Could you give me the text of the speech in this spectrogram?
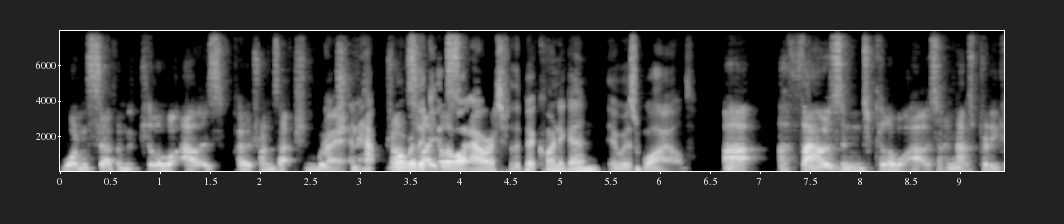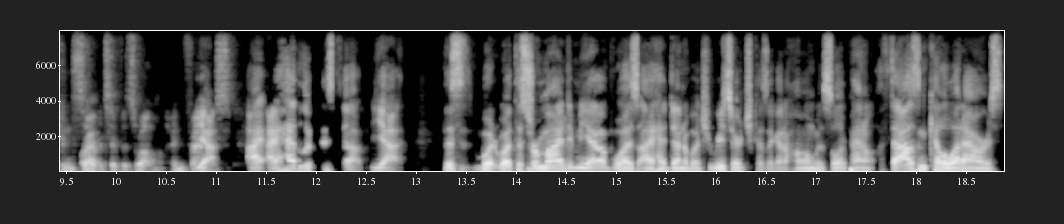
one seven kilowatt hours per transaction. right. And how, what were the kilowatt hours for the Bitcoin again? It was wild. Uh, a thousand kilowatt hours, and that's pretty conservative right. as well. In fairness, yeah, I, I had looked this up. Yeah, this is what what this reminded me of was I had done a bunch of research because I got a home with a solar panel. A thousand kilowatt hours.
